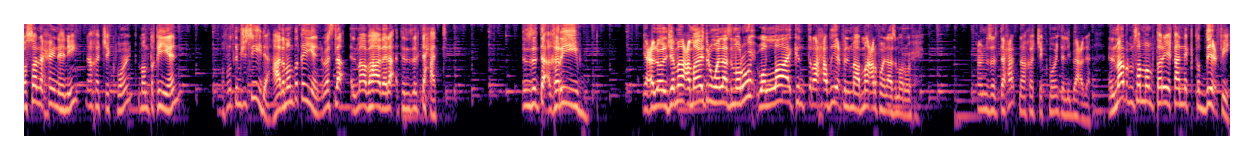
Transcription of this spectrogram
وصلنا الحين هني ناخذ checkpoint منطقيا. المفروض تمشي سيدة هذا منطقيا. بس لا ال map هذا لا تنزل تحت. تنزل تحت غريب. يعني لو الجماعه ما يدرون وين لازم أروح؟ والله كنت راح أضيع في الماب ما أعرف وين لازم أروح. ننزل تحت ناخذ checkpoint اللي بعده. ال map مصمم بطريقة إنك تضيع فيه.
